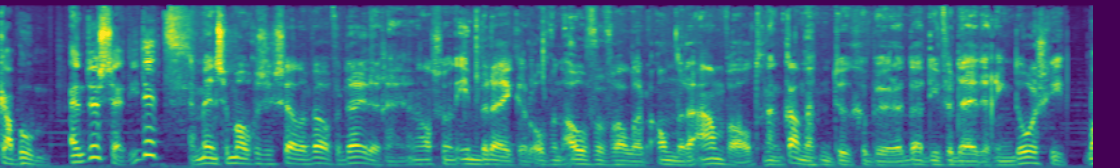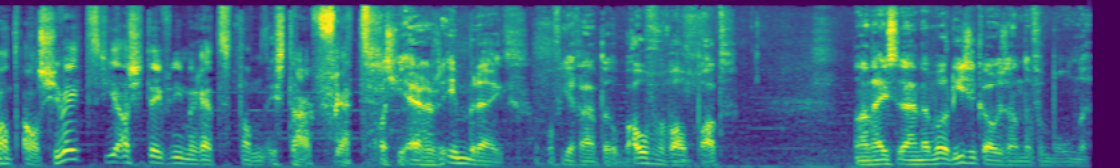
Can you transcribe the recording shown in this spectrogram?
Kaboom. En dus zei hij dit. En mensen mogen zichzelf wel verdedigen. En als zo'n inbreker of een overvaller anderen aanvalt... dan kan het natuurlijk gebeuren dat die verdediging doorschiet. Want als je weet, als je het even niet meer redt, dan is daar Fred. Als je ergens inbreekt of je gaat op overvalpad... dan zijn er wel risico's aan de verbonden.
